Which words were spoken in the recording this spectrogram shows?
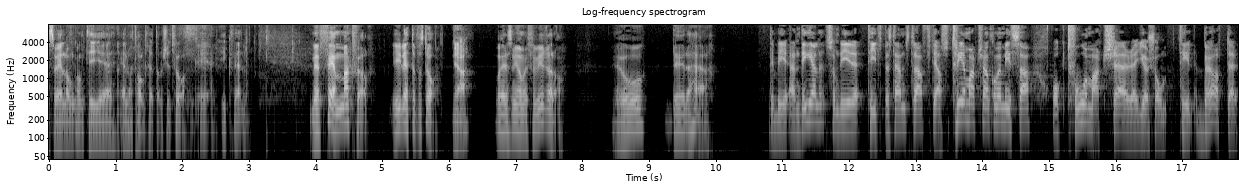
SHL omgång 10, 11, 12, 13 och 22 är ikväll. Men fem matcher, det är ju lätt att förstå. ja. Vad är det som gör mig förvirrad då? Jo, det är det här. Det blir en del som blir tidsbestämt straff. Det är alltså tre matcher han kommer missa och två matcher görs om till böter.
